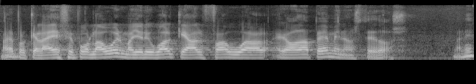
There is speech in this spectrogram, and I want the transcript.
¿vale? Porque la f por la u es mayor o igual que alfa u elevado a p menos c2. ¿vale?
